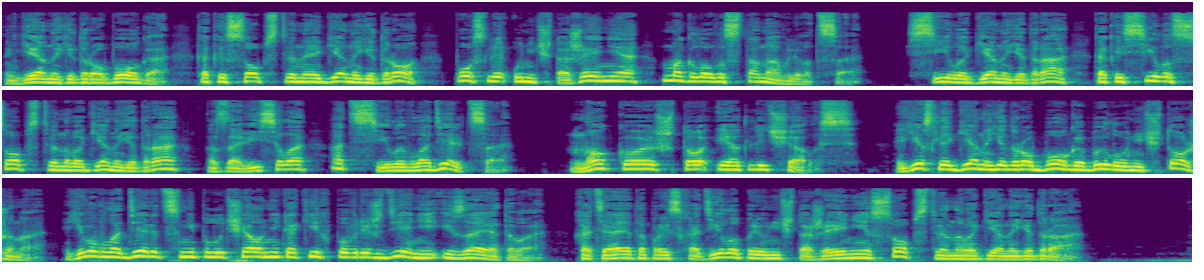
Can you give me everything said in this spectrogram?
Геноядро бога, как и собственное геноядро, после уничтожения могло восстанавливаться. Сила гена ядра, как и сила собственного гена ядра, зависела от силы владельца. Но кое-что и отличалось. Если ген-ядро бога было уничтожено, его владелец не получал никаких повреждений из-за этого, хотя это происходило при уничтожении собственного гена ядра.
